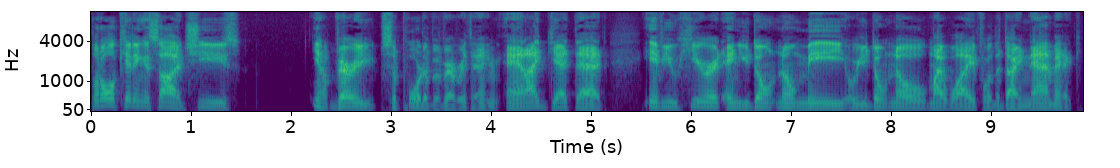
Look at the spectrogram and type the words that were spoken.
But all kidding aside, she's, you know, very supportive of everything. And I get that if you hear it and you don't know me or you don't know my wife or the dynamic,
